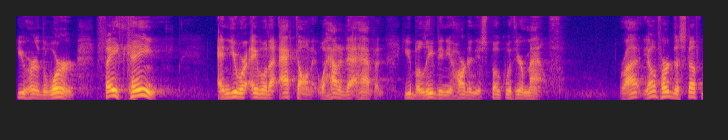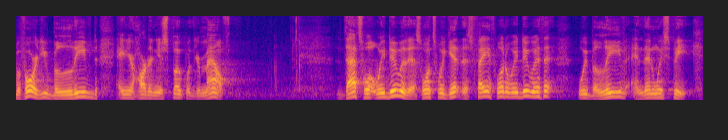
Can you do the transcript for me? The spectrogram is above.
You heard the word. Faith came and you were able to act on it. Well, how did that happen? You believed in your heart and you spoke with your mouth. Right? Y'all have heard this stuff before. You believed in your heart and you spoke with your mouth. That's what we do with this. Once we get this faith, what do we do with it? We believe and then we speak.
